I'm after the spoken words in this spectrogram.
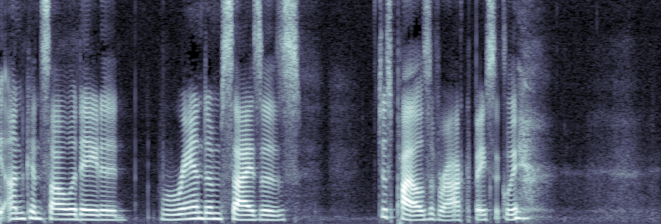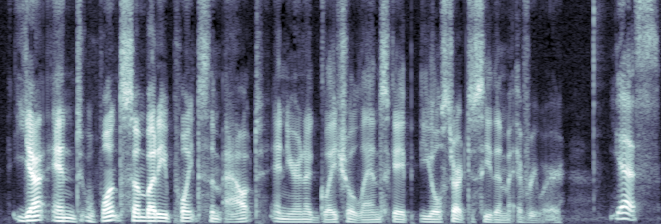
Yeah. unconsolidated, random sizes, just piles of rock, basically. Yeah, and once somebody points them out and you're in a glacial landscape, you'll start to see them everywhere. Yes.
